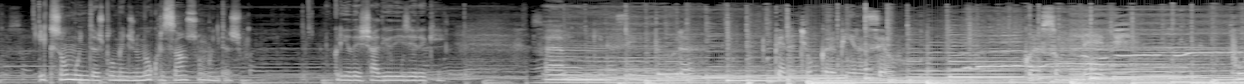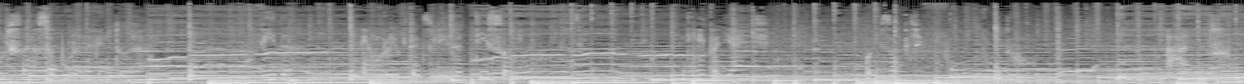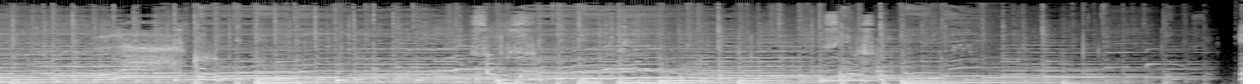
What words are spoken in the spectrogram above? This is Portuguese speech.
E que são muitas, pelo menos no meu coração, são muitas. Não queria deixar de o dizer aqui. Ahm, nasceu. Coração leve, pulsa na sabura da aventura. Vida é um rio que te desliza, ti só. De ali para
